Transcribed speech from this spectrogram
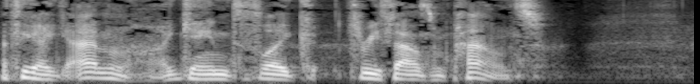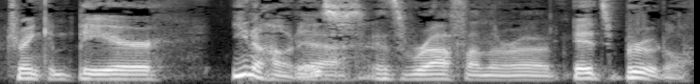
I think I I don't know, I gained like 3000 pounds. Drinking beer. You know how it Yeah, is. it's rough on the road. It's brutal.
